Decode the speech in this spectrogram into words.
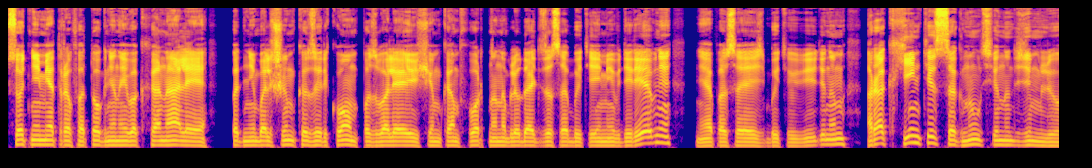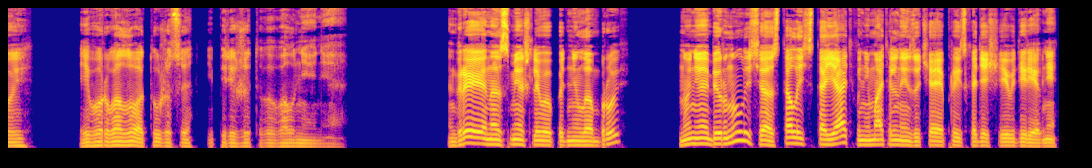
Сотни метров от огненной вакханалии под небольшим козырьком, позволяющим комфортно наблюдать за событиями в деревне, не опасаясь быть увиденным, Ракхинтис согнулся над землей. Его рвало от ужаса и пережитого волнения. Грея насмешливо подняла бровь, но не обернулась, а осталась стоять, внимательно изучая происходящее в деревне.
